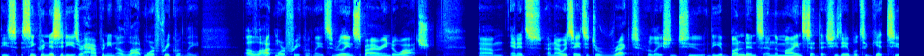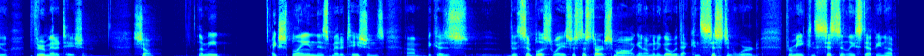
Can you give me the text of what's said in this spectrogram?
these synchronicities are happening a lot more frequently, a lot more frequently. It's really inspiring to watch. Um, and it's and I would say it's a direct relation to the abundance and the mindset that she's able to get to through meditation. So, let me explain this meditations um, because the simplest way is just to start small. Again, I'm going to go with that consistent word. For me, consistently stepping up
